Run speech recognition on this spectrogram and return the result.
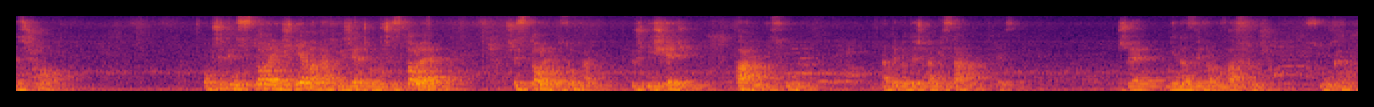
To jest szok. Bo przy tym stole już nie ma takich rzeczy, bo przy stole, przy stole, posłuchaj, już nie siedzi Pan i sługa. Dlatego też napisane jest, że nie nazywam was już sługami.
